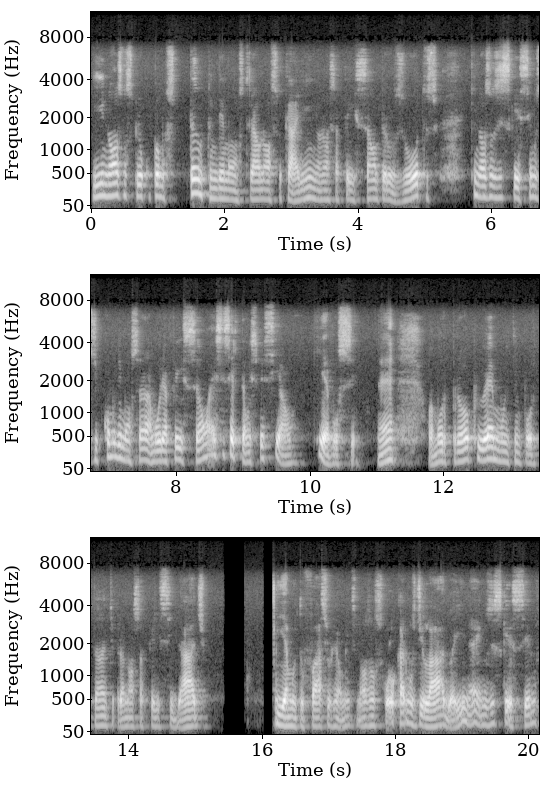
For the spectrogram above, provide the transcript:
E nós nos preocupamos tanto em demonstrar o nosso carinho, a nossa afeição pelos outros, que nós nos esquecemos de como demonstrar amor e afeição a esse ser tão especial, que é você. Né? O amor próprio é muito importante para a nossa felicidade, e é muito fácil realmente nós nos colocarmos de lado aí, né, e nos esquecermos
